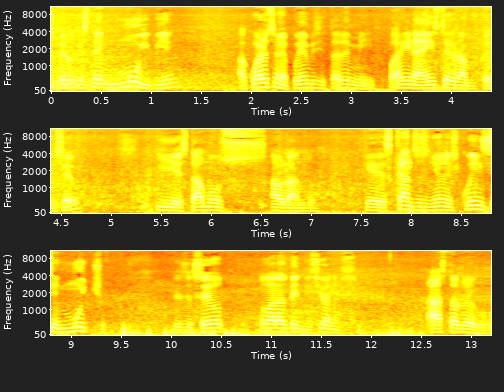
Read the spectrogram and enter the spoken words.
Espero que estén muy bien. Acuérdense, me pueden visitar en mi página de Instagram Perseo y estamos hablando. Que descansen, señores, cuídense mucho. Les deseo todas las bendiciones. Hasta luego.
